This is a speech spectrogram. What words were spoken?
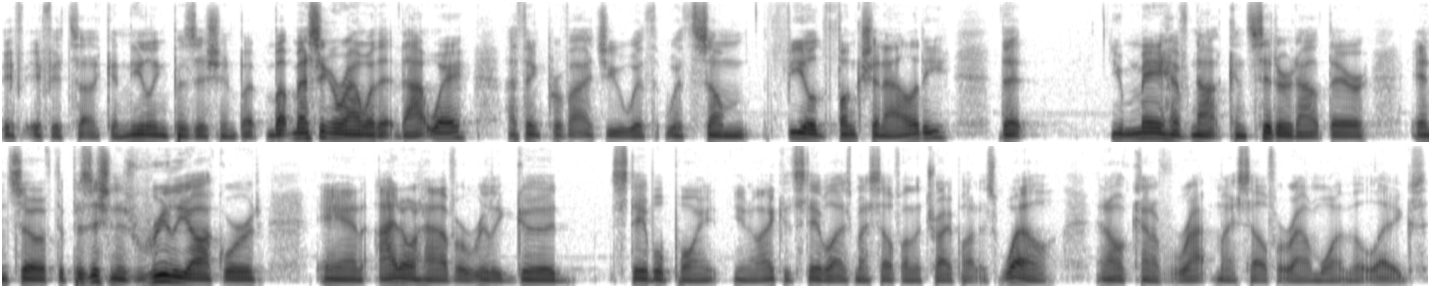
if, if it's like a kneeling position, but but messing around with it that way, I think provides you with with some field functionality that you may have not considered out there. And so if the position is really awkward, and I don't have a really good stable point, you know, I could stabilize myself on the tripod as well, and I'll kind of wrap myself around one of the legs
